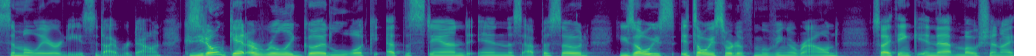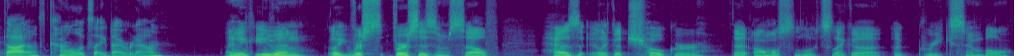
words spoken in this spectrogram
similarities to Diver Down because you don't get a really good look at the stand in this episode. He's always it's always sort of moving around. So I think in that motion, I thought it kind of looks like Diver Down. I think even like Vers- Versus himself has like a choker that almost looks like a, a Greek symbol.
